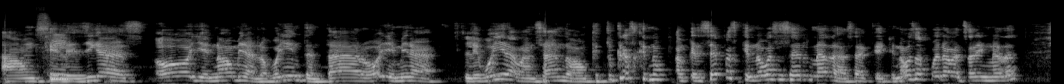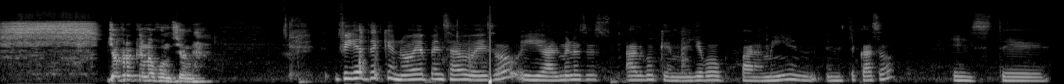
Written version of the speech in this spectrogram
aunque les digas, oye, no, mira, lo voy a intentar, oye, mira, le voy a ir avanzando, aunque tú creas que no, aunque sepas que no vas a hacer nada, o sea, que, que no vas a poder avanzar en nada, yo creo que no funciona. Fíjate que no había pensado eso y al menos es algo que me llevo para mí en, en este caso. Este,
